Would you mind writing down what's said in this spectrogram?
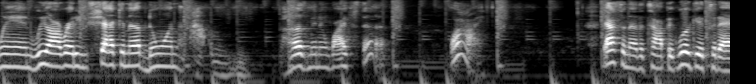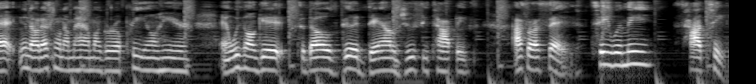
when we already shacking up doing uh, husband and wife stuff. Why? That's another topic. We'll get to that. You know, that's when I'm gonna have my girl Pre on here and we're gonna get to those good down juicy topics. That's what I say. Tea with me, it's hot tea.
